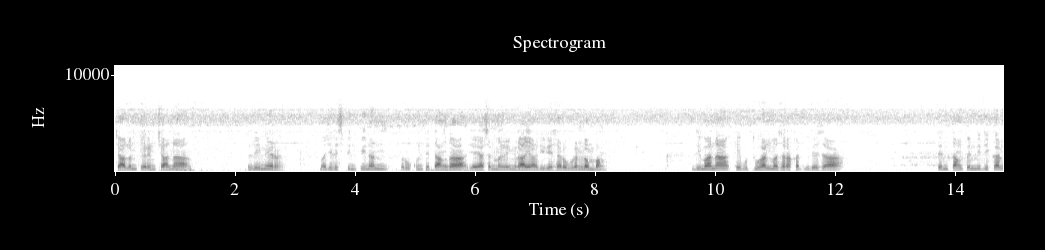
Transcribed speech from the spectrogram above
calon perencana peliner Majelis Pimpinan Rukun Tetangga Yayasan Meling Raya di Desa Roburan Lombang di mana kebutuhan masyarakat di desa tentang pendidikan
